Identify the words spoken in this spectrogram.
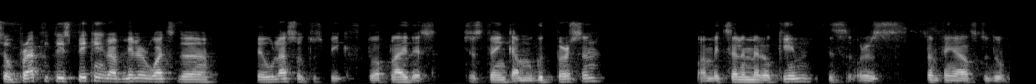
So practically speaking, Rav Miller, what's the peula, so to speak, to apply this? Just think I'm a good person, I'm Mitzelem Elokim, this, or is something else to do?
